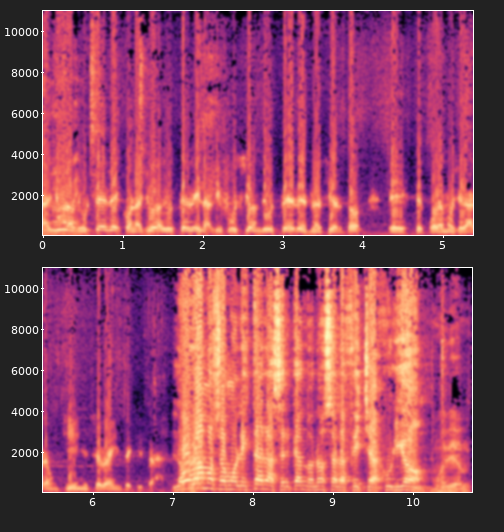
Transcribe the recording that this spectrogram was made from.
la ayuda nuevamente. de ustedes, con la ayuda de ustedes y la difusión de ustedes, ¿no es cierto? Este, podemos llegar a un 15, 20 quizás. Lo vamos a molestar acercándonos a la fecha, Julián. Muy bien,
